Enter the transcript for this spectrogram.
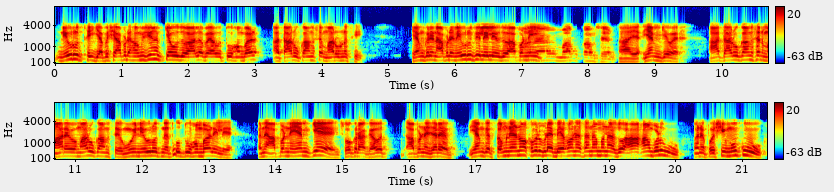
નિવૃત્ત થઈ ગયા. પછી આપણે સમજીને જ કેવું જોઈએ, હાલે ભાઈ, આવું તું સંભાળ. આ તારું કામ છે, મારું નથી. એમ કરીને આપણે નિવૃત્તિ લઈ લેજો. આપણને મારું કામ છે હા એમ કહેવાય. આ તારું કામ છે ને મારે મારું કામ છે. હું નિવૃત્ત ને તું તું સંભાળી લે. અને આપણને એમ કે છોકરા કે હવે આપણને જ્યારે એમ કે તમને ન ખબર પડે બેહો ને સના મના જો આ સાંભળવું અને પછી મૂકવું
